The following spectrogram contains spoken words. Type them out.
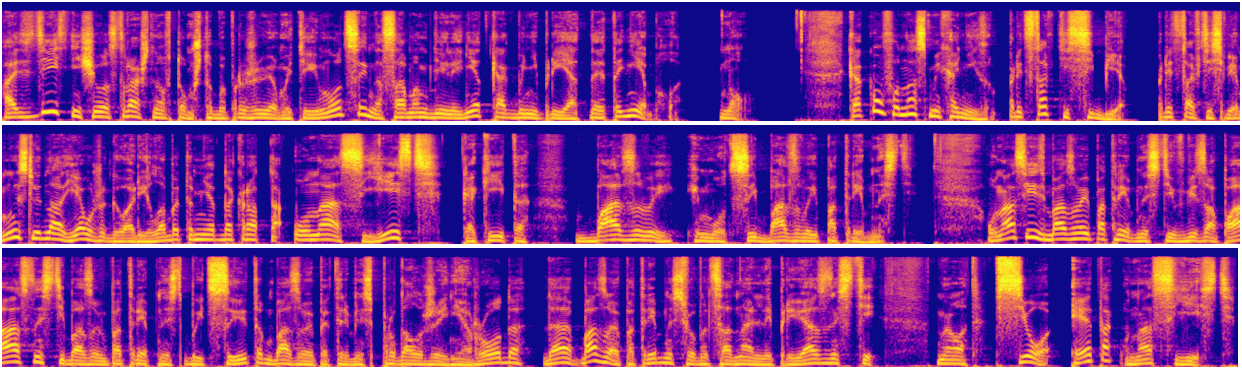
А здесь ничего страшного в том, чтобы проживем эти эмоции, на самом деле нет, как бы неприятно это не было. Но каков у нас механизм? Представьте себе, представьте себе мысленно, я уже говорил об этом неоднократно, у нас есть какие-то базовые эмоции, базовые потребности. У нас есть базовые потребности в безопасности, базовая потребность быть сытым, базовая потребность продолжения рода, да, базовая потребность в эмоциональной привязанности. Ну, вот, все это у нас есть.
